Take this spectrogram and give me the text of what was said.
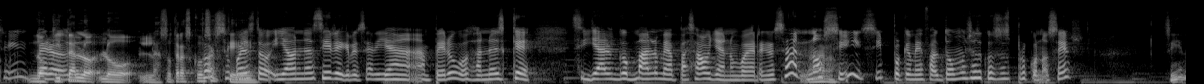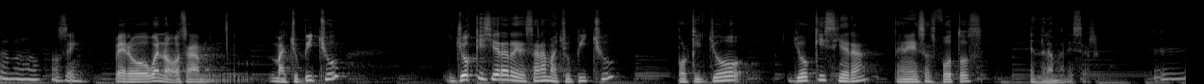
Sí, no pero- quita lo, lo- las otras por cosas supuesto. Y aún así regresaría a Perú. O sea, no es que si ya algo malo me ha pasado ya no voy a regresar. No, sí, sí, porque me faltó muchas cosas por conocer. Sí, no, no, no, no sé. Pero bueno, o sea, Machu Picchu, yo quisiera regresar a Machu Picchu porque yo, yo quisiera tener esas fotos en el amanecer. Mm.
